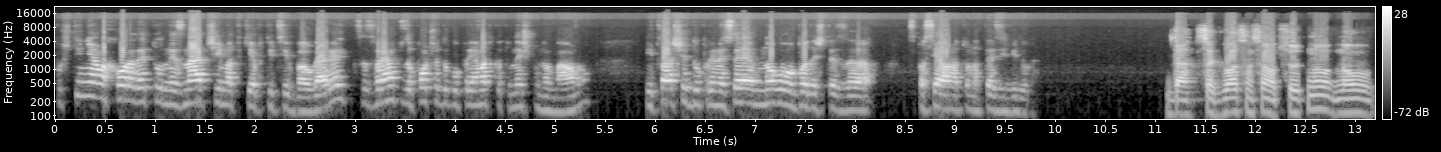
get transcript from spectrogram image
почти няма хора, дето не знаят, че има такива птици в България и с времето започват да го приемат като нещо нормално. И това ще допринесе много в бъдеще за спасяването на тези видове. Да, съгласен съм абсолютно. Много,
